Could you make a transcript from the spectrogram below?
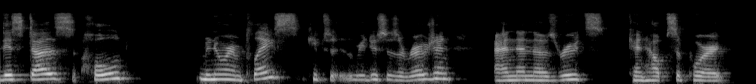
this does hold manure in place, keeps it, reduces erosion, and then those roots can help support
